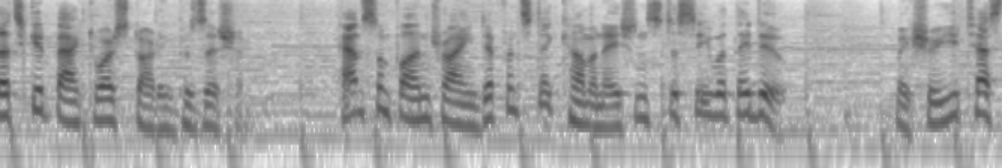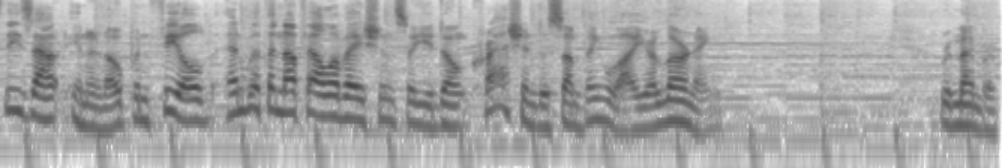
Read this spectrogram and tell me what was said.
Let's get back to our starting position. Have some fun trying different stick combinations to see what they do. Make sure you test these out in an open field and with enough elevation so you don't crash into something while you're learning. Remember,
